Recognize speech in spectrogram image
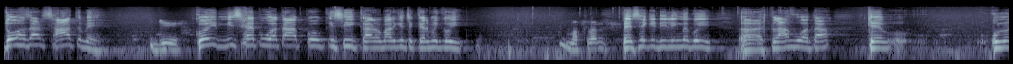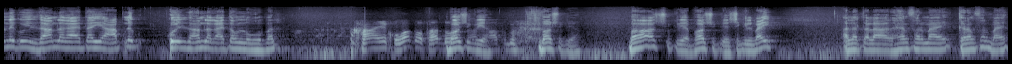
2007 में? जी। कोई मिस हुआ था आपको किसी कारोबार के चक्कर में कोई? मसलन? पैसे की डीलिंग में कोई इख्तलाफ हुआ था कि उन्होंने कोई इल्ज़ाम लगाया था या आपने कोई इल्ज़ाम लगाया था उन लोगों पर? हाँ एक हुआ तो था दो बहुत शुक्रिया। बहुत शुक्रिया। बहुत शुक्रिया बहुत शुक्रिया। शकील भाई अल्लाह ताला रहम फरमाए करम फरमाए।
